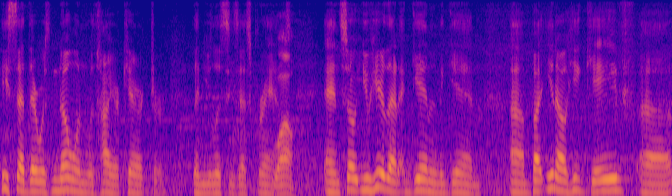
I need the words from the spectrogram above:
He said there was no one with higher character than Ulysses S. Grant. Wow. And so you hear that again and again. Uh, but you know, he gave uh,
